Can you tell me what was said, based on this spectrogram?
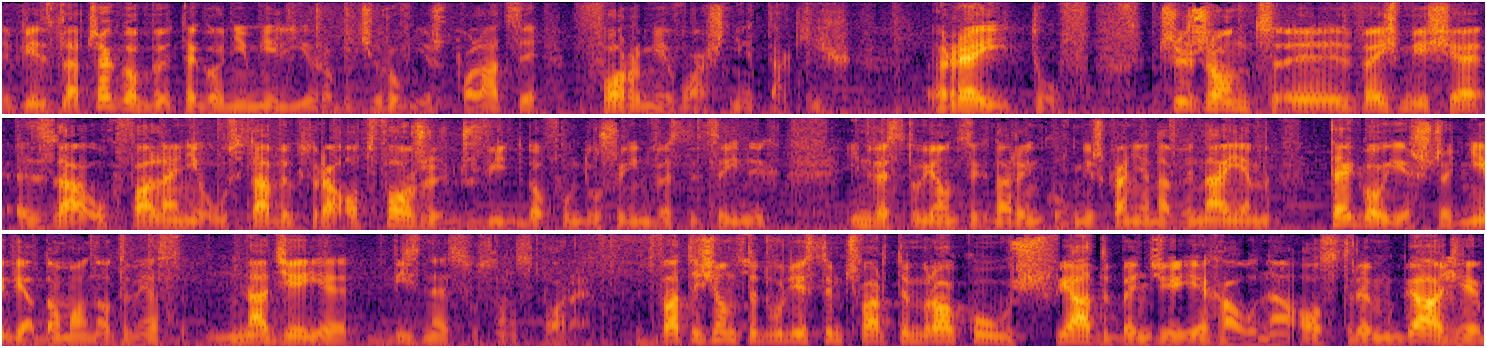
więc dlaczego by tego nie mieli robić również Polacy w formie właśnie takich rejtów. Czy rząd y, weźmie się za uchwalenie ustawy, która otworzy drzwi do funduszy inwestycyjnych inwestujących na rynku w mieszkania na wynajem? Tego jeszcze nie wiadomo, natomiast nadzieje biznesu są spore. W 2024 roku świat będzie jechał na ostrym gazie,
